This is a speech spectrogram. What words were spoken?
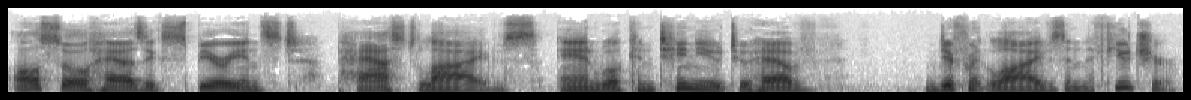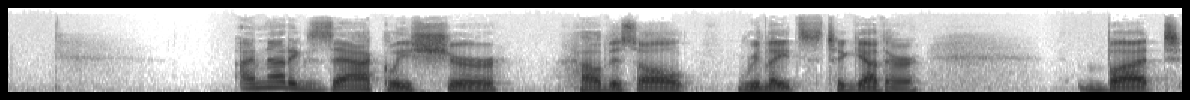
also has experienced past lives and will continue to have different lives in the future. I'm not exactly sure how this all relates together, but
